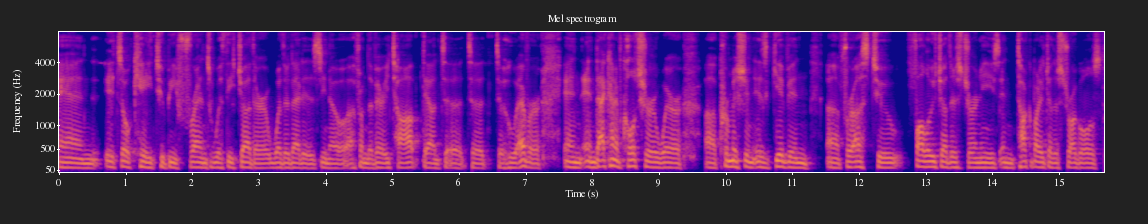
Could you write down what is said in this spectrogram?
and it's okay to be friends with each other whether that is you know uh, from the very top down to to to whoever and and that kind of culture where uh, permission is given uh, for us to follow each other's journeys and talk about each other's struggles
